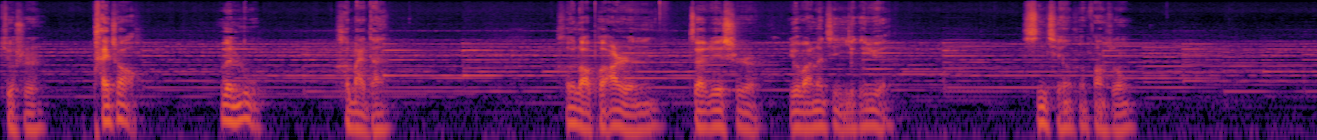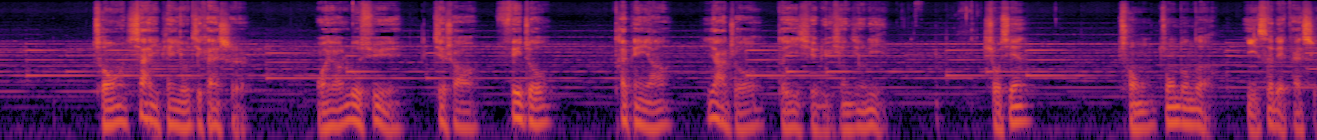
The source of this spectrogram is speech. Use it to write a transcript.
就是。拍照、问路和买单，和老婆二人在瑞士游玩了近一个月，心情很放松。从下一篇游记开始，我要陆续介绍非洲、太平洋、亚洲的一些旅行经历。首先，从中东的以色列开始，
